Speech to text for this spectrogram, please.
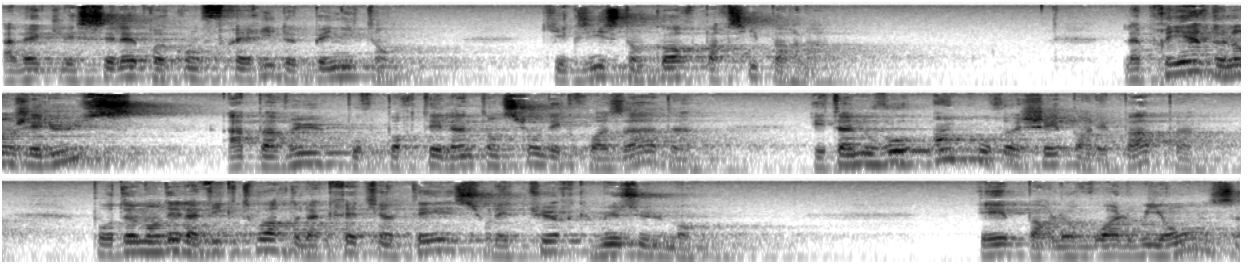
avec les célèbres confréries de pénitents qui existent encore par-ci par-là. La prière de l'Angélus, apparue pour porter l'intention des croisades, est à nouveau encouragée par les papes pour demander la victoire de la chrétienté sur les Turcs musulmans, et par le roi Louis XI,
